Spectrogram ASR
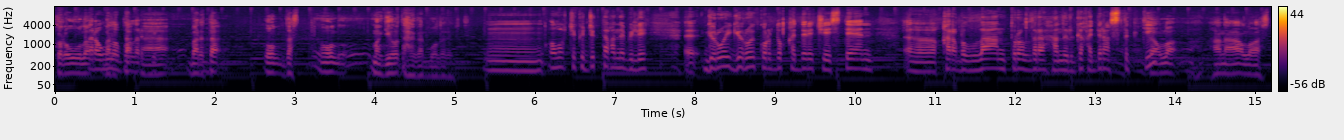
корула барта ол ол могила тагар болар бит. Олық чекүджік тағаны біле герой-герой көрдік қадірі честен, қарабыллан, туралдара ханырға қадір астық дей. Хана аласт.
